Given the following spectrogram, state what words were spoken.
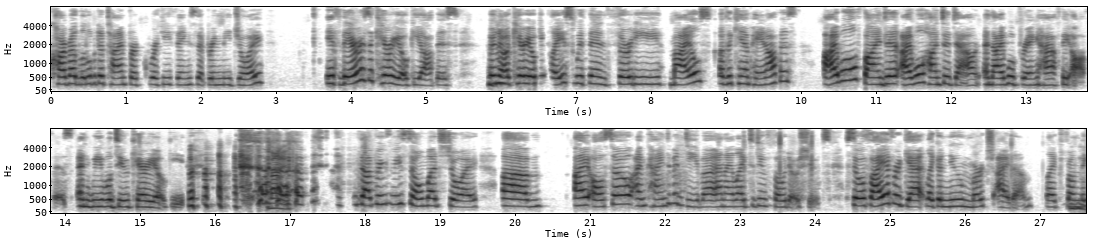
carve out a little bit of time for quirky things that bring me joy. If there is a karaoke office, you know, a karaoke place within 30 miles of the campaign office, I will find it, I will hunt it down, and I will bring half the office and we will do karaoke. That brings me so much joy. Um, I also, I'm kind of a diva and I like to do photo shoots. So if I ever get like a new merch item, like from the,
